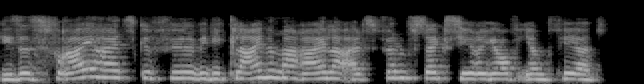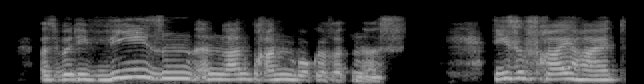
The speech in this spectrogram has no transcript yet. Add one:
Dieses Freiheitsgefühl, wie die kleine Mareile als fünf-, sechsjährige auf ihrem Pferd, was über die Wiesen im Land Brandenburg geritten ist. Diese Freiheit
